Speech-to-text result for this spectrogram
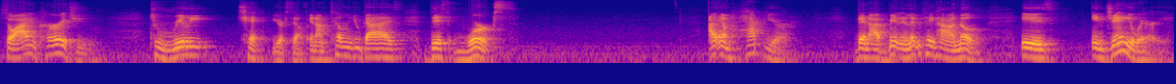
So I encourage you to really check yourself. And I'm telling you guys, this works. I am happier than I've been. And let me tell you how I know is in January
